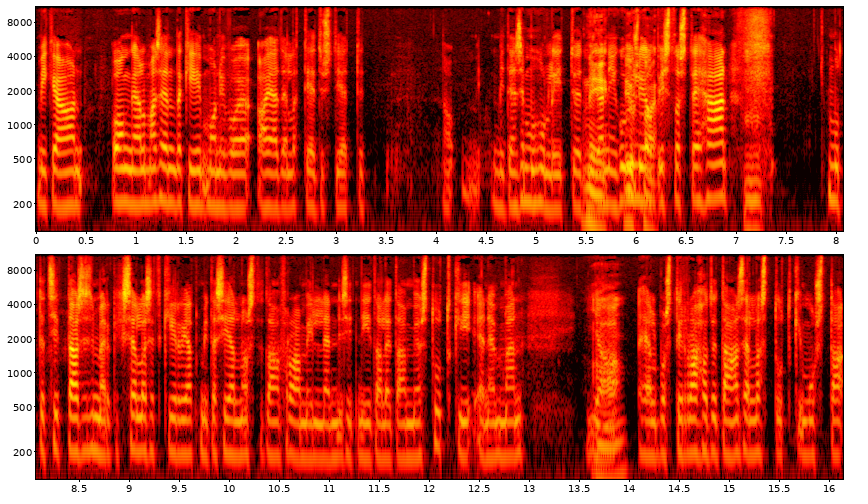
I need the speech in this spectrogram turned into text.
mikä on ongelma. Sen takia moni voi ajatella tietysti, että no, miten se muuhun liittyy, että niin, mitä niin kuin yliopistossa näin. tehdään. Mm. Mutta sitten taas esimerkiksi sellaiset kirjat, mitä siellä nostetaan Framille, niin sit niitä aletaan myös tutkia enemmän. Ja mm-hmm. helposti rahoitetaan sellaista tutkimusta,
